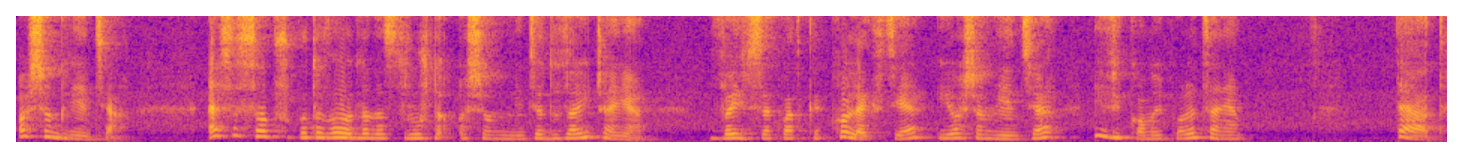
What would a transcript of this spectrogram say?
Osiągnięcia. SSO przygotowało dla nas różne osiągnięcia do zaliczenia. Wejdź w zakładkę kolekcje i osiągnięcia i wykonuj polecenia. Teatr.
